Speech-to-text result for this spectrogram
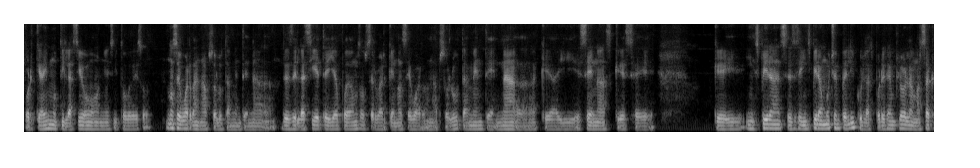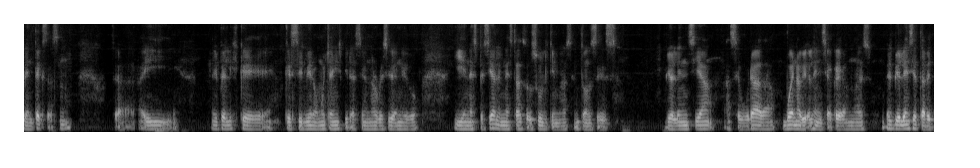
porque hay mutilaciones y todo eso. No se guardan absolutamente nada. Desde las 7 ya podemos observar que no se guardan absolutamente nada, que hay escenas que se que inspiran, se, se mucho en películas, por ejemplo, La masacre en Texas, ¿no? O sea, hay, hay pelis que, que sirvieron mucha inspiración a Resident Evil y en especial en estas dos últimas. Entonces, violencia asegurada, buena violencia creo, no es, es violencia tar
